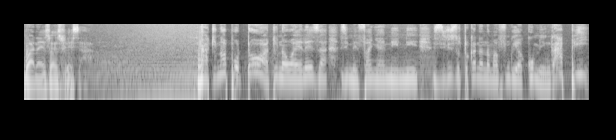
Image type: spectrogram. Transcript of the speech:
Bwana Yesu asifiwe sana. Na tunapotoa tunawaeleza zimefanya nini, zilizotokana na mafungu ya kumi ngapi,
